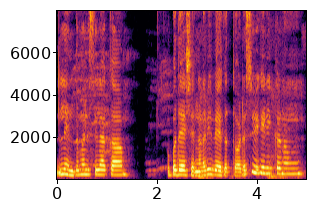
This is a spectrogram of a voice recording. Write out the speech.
ഇതിൽ എന്ത് മനസ്സിലാക്കാം? ഉപദേശങ്ങളെ വിവേകത്തോടെ സ്വീകരിക്കണം.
